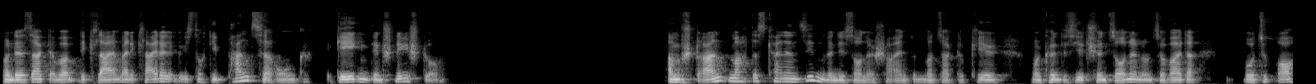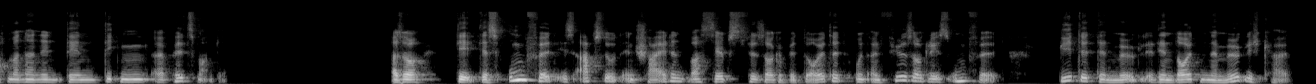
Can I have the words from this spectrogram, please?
Und er sagt aber, die Kleider, meine Kleider ist doch die Panzerung gegen den Schneesturm. Am Strand macht das keinen Sinn, wenn die Sonne scheint und man sagt, okay, man könnte sich jetzt schön sonnen und so weiter. Wozu braucht man dann den, den dicken äh, Pilzmantel? Also die, das Umfeld ist absolut entscheidend, was Selbstfürsorge bedeutet. Und ein fürsorgliches Umfeld bietet den, den Leuten eine Möglichkeit,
